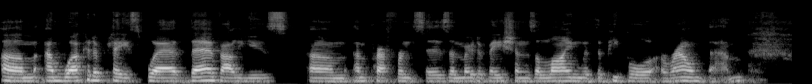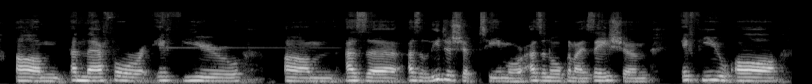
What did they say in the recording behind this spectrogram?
um, and work at a place where their values um, and preferences and motivations align with the people around them. Um, and therefore, if you um, as a as a leadership team or as an organization if you are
